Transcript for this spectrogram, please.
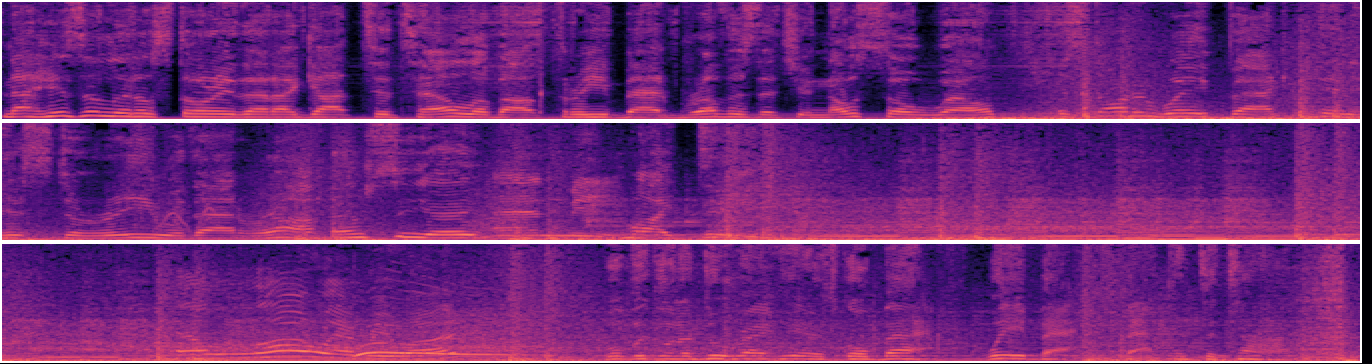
Now here's a little story that I got to tell about three bad brothers that you know so well. It started way back in history with Ad Rock, MCA, And me. Mike D. Hello, everyone. What we're gonna do right here is go back, way back, back into time.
